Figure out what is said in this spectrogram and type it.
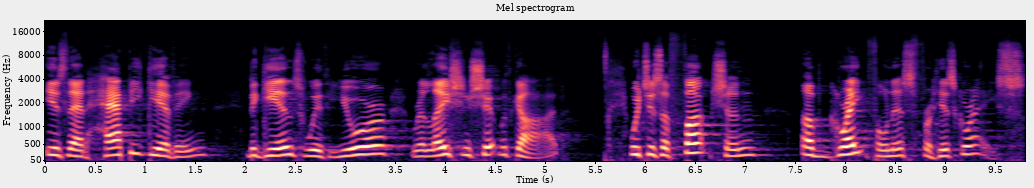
is that happy giving begins with your relationship with God, which is a function of gratefulness for His grace.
